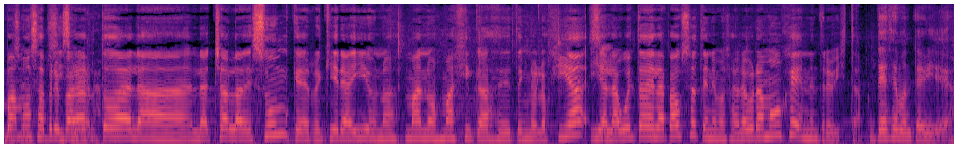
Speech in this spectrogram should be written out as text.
Vamos a preparar toda la, charla de Zoom que requiere ahí unas manos mágicas de tecnología. Y a la vuelta de la pausa tenemos a Laura Monge en entrevista. Desde Montevideo.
